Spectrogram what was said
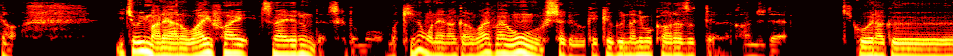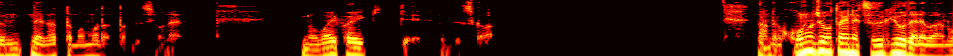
議な。一応今ね、あの Wi-Fi 繋いでるんですけども、まあ、昨日もね、なんか Wi-Fi オンオフしたけど、結局何も変わらずっていう、ね、感じで、聞こえなく、ね、なったままだったんですよね。今 Wi-Fi 切ってるんですが、なんだろう、この状態ね、続くようであれば、あの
